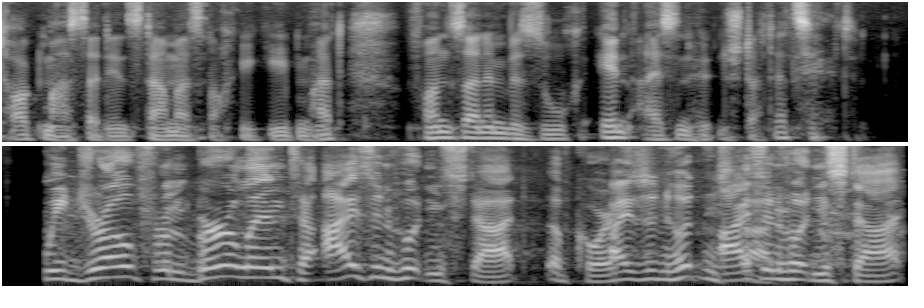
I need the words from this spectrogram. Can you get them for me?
Talkmaster, den es damals noch gegeben hat, von seinem Besuch in Eisenhüttenstadt erzählt. We drove from Berlin to Eisenhüttenstadt, of course. Eisenhüttenstadt. Eisenhüttenstadt.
